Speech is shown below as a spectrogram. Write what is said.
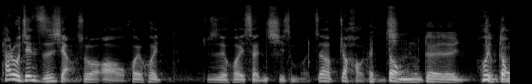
他如果今天只是想说哦，会会就是会生气什么，这比较好的动怒，对对，对，会动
